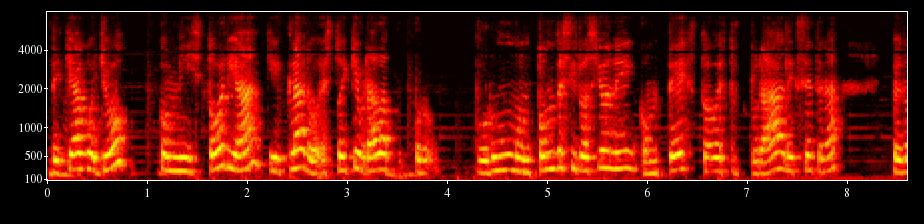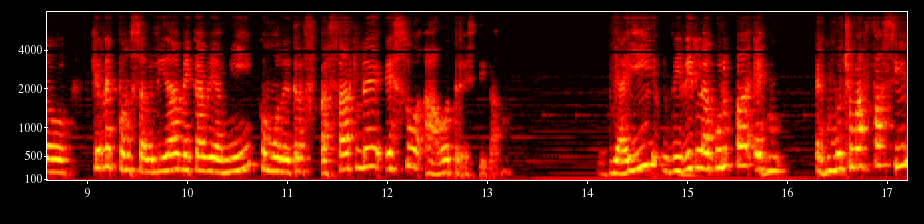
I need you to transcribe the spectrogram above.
¿De qué hago yo con mi historia, que claro, estoy quebrada por, por un montón de situaciones, contexto estructural, etcétera, pero ¿qué responsabilidad me cabe a mí como de traspasarle eso a otros, digamos? Y ahí vivir la culpa es, es mucho más fácil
